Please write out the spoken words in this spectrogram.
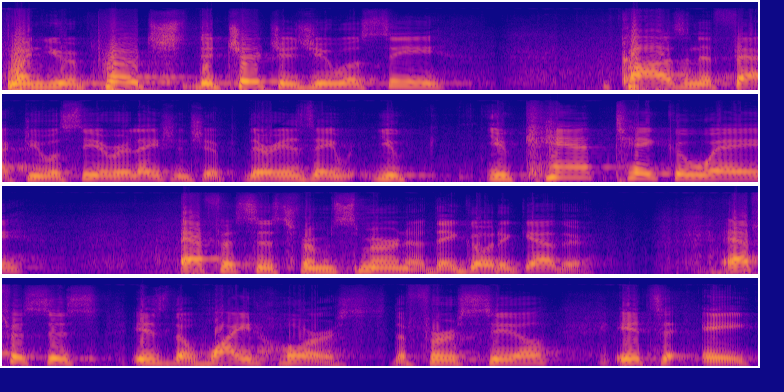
when you approach the churches, you will see cause and effect. You will see a relationship. There is a you you can't take away Ephesus from Smyrna. They go together. Ephesus is the white horse, the first seal. It's a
